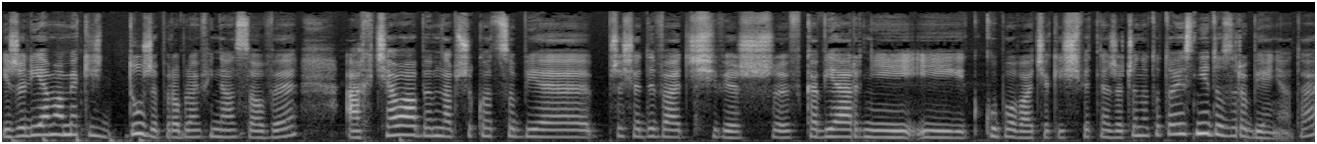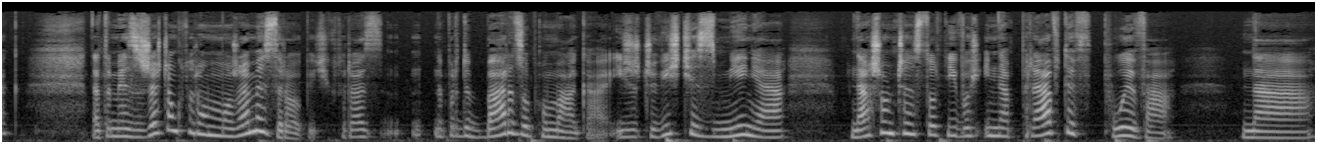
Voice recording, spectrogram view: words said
jeżeli ja mam jakiś duży problem finansowy, a chciałabym na przykład sobie przesiadywać, wiesz, w kawiarni i kupować jakieś świetne rzeczy, no to to jest nie do zrobienia, tak? Natomiast rzeczą, którą możemy zrobić, która z, naprawdę bardzo pomaga i rzeczywiście zmienia naszą częstotliwość i naprawdę wpływa na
